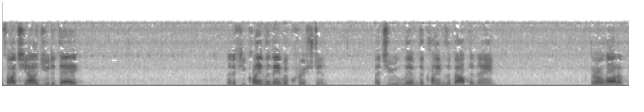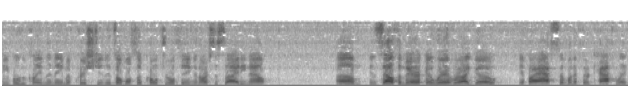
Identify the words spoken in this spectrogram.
So I challenge you today that if you claim the name of Christian, that you live the claims about the name. There are a lot of people who claim the name of Christian. It's almost a cultural thing in our society now. Um, in South America, wherever I go, if I ask someone if they're Catholic,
